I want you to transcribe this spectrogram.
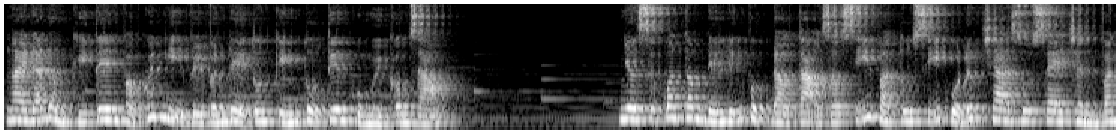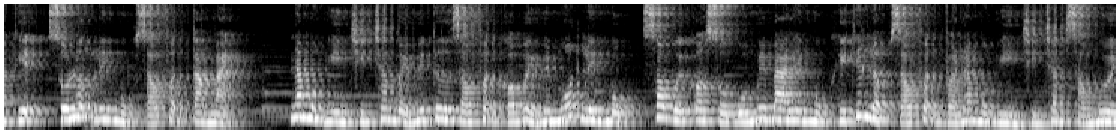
Ngài đã đồng ký tên vào quyết nghị về vấn đề tôn kính tổ tiên của người công giáo. Nhờ sự quan tâm đến lĩnh vực đào tạo giáo sĩ và tu sĩ của Đức cha Du Xe Trần Văn Thiện, số lượng linh mục giáo phận tăng mạnh. Năm 1974 giáo phận có 71 linh mục so với con số 43 linh mục khi thiết lập giáo phận vào năm 1960.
